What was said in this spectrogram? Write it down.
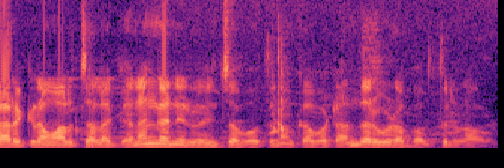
కార్యక్రమాలు చాలా ఘనంగా నిర్వహించబోతున్నాం కాబట్టి అందరూ కూడా భక్తులు రావడం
